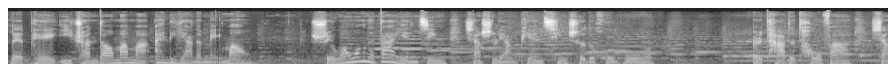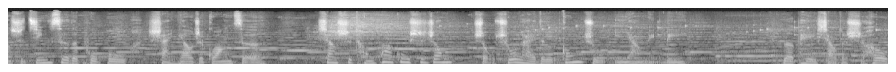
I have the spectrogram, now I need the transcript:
乐佩遗传到妈妈艾丽亚的美貌，水汪汪的大眼睛像是两片清澈的湖泊，而她的头发像是金色的瀑布，闪耀着光泽，像是童话故事中走出来的公主一样美丽。乐佩小的时候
